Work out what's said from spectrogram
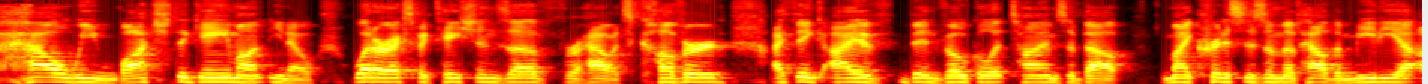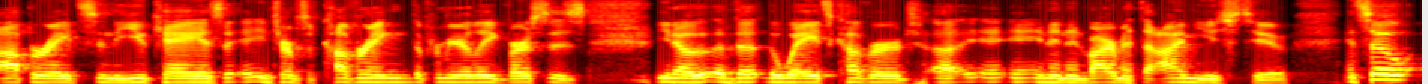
how we watch the game on, you know, what our expectations of for how it's covered. I think I have been vocal at times about my criticism of how the media operates in the UK is in terms of covering the Premier League versus, you know, the the way it's covered uh, in, in, an environment that I'm used to. And so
